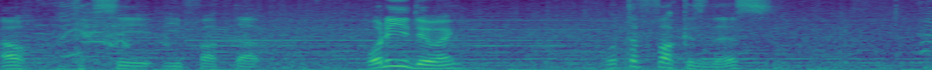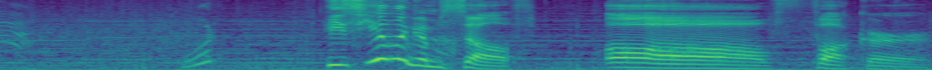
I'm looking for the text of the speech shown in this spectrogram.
Oh, I guess he, he fucked up. What are you doing? What the fuck is this? What? He's healing himself! Oh, fucker.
